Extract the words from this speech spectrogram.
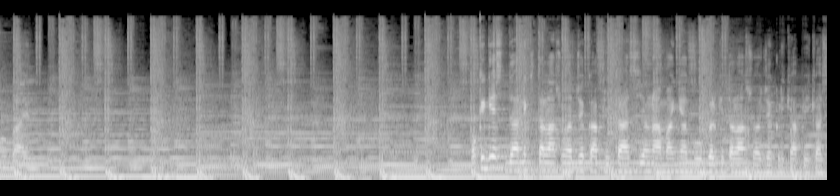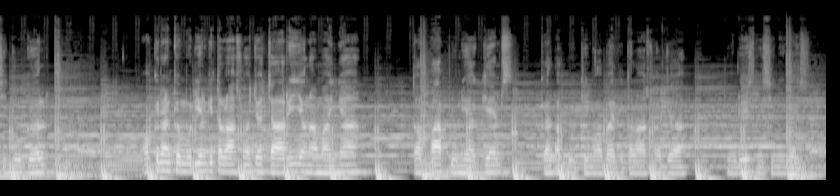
Mobile. Oke guys, dan kita langsung aja ke aplikasi yang namanya Google. Kita langsung aja klik aplikasi Google. Oke dan kemudian kita langsung aja cari yang namanya Top Up Dunia Games Call of Duty Mobile. Kita langsung aja tulis di sini guys.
